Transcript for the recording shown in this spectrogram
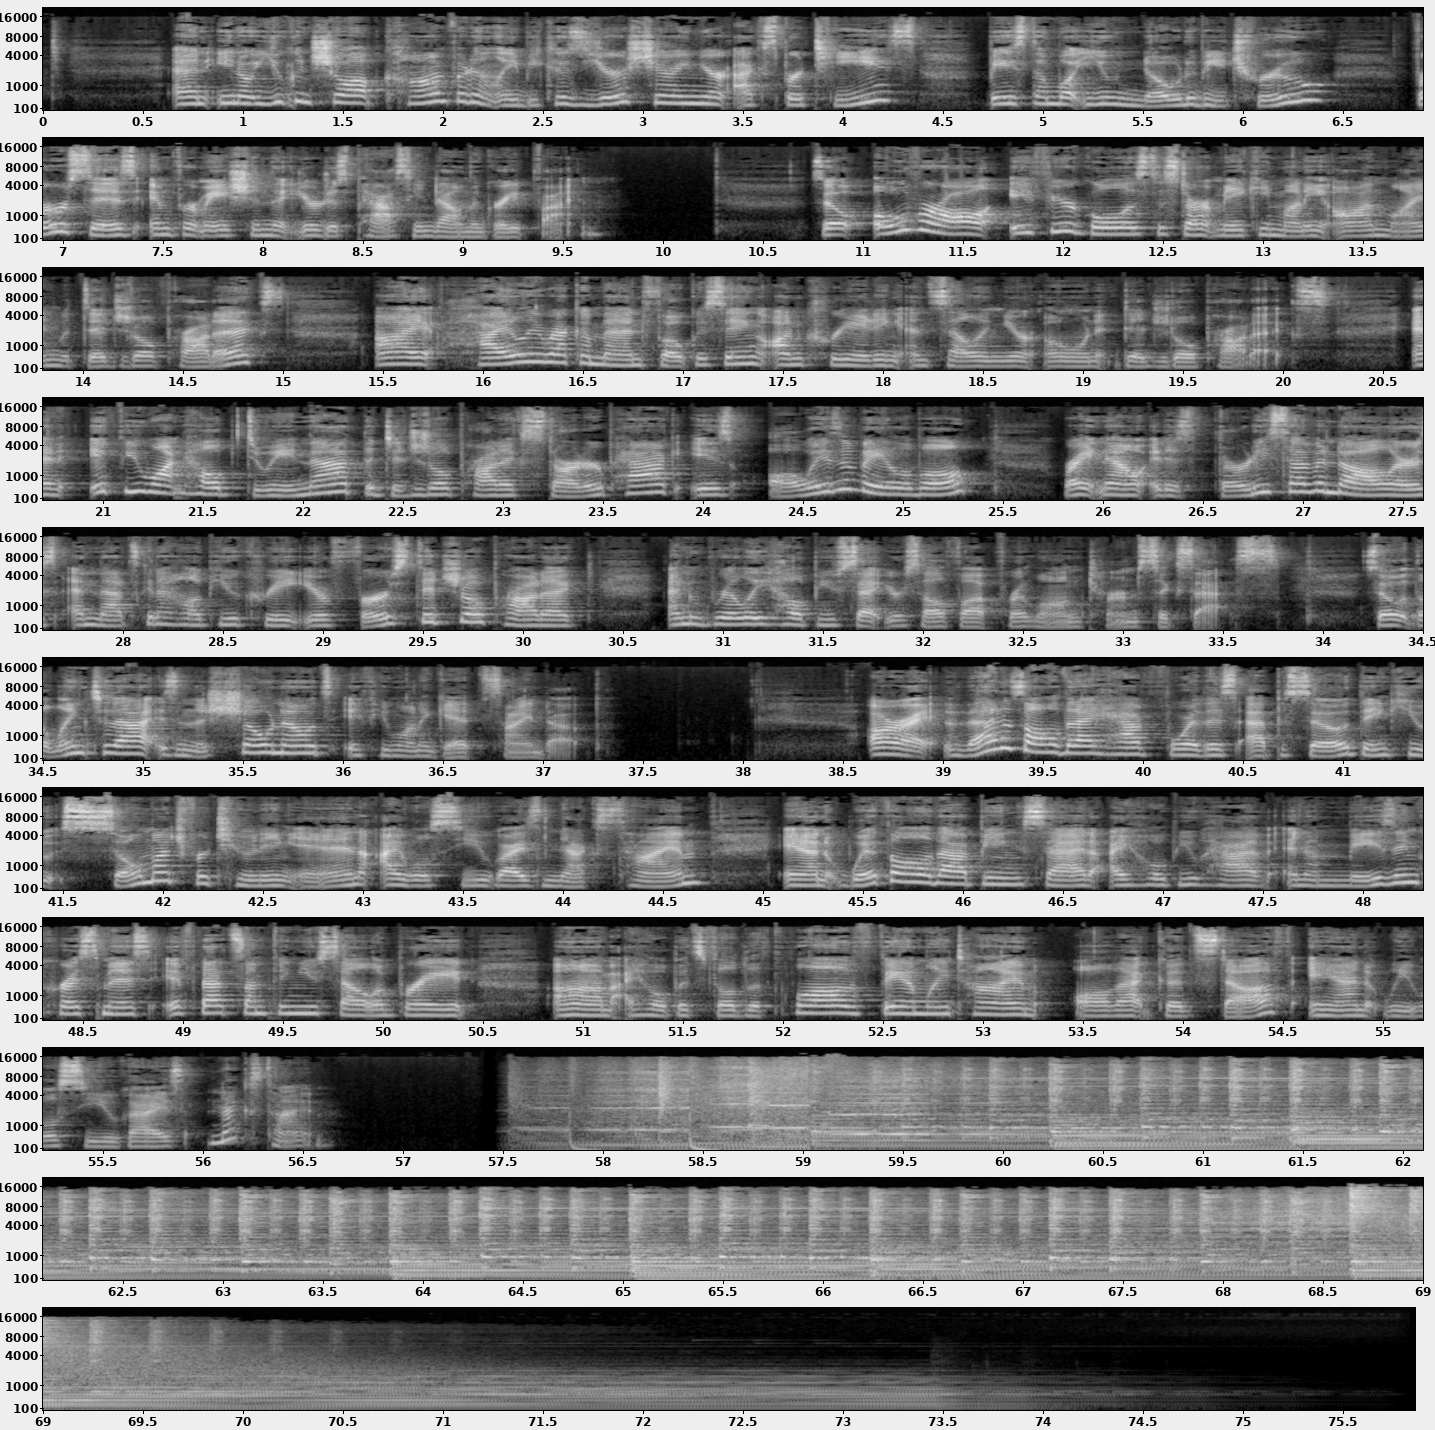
And you know, you can show up confidently because you're sharing your expertise based on what you know to be true versus information that you're just passing down the grapevine. So, overall, if your goal is to start making money online with digital products, I highly recommend focusing on creating and selling your own digital products. And if you want help doing that, the Digital Product Starter Pack is always available. Right now, it is $37, and that's going to help you create your first digital product and really help you set yourself up for long term success. So, the link to that is in the show notes if you want to get signed up. All right, that is all that I have for this episode. Thank you so much for tuning in. I will see you guys next time. And with all of that being said, I hope you have an amazing Christmas if that's something you celebrate. Um, I hope it's filled with love, family time, all that good stuff. And we will see you guys next time.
